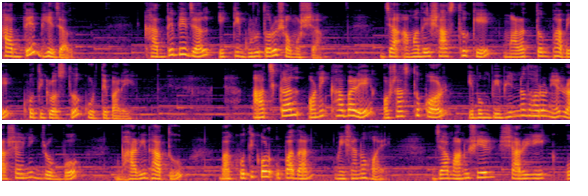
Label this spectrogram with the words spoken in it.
খাদ্যে ভেজাল। খাদ্যে ভেজাল একটি গুরুতর সমস্যা, যা আমাদের স্বাস্থ্যকে মারাত্মকভাবে ক্ষতিগ্রস্ত করতে পারে। আজকাল অনেক খাবারে অস্বাস্থ্যকর এবং বিভিন্ন ধরনের রাসায়নিক দ্রব্য, ভারী ধাতু বা ক্ষতিকর উপাদান মেশানো হয়, যা মানুষের শারীরিক ও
